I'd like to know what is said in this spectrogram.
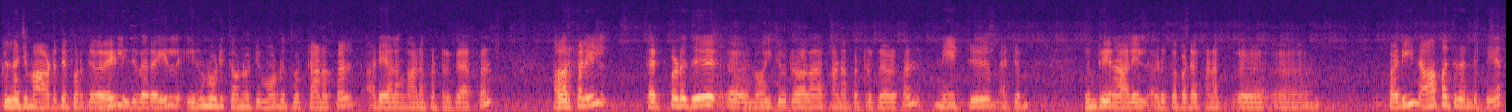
கிளிநொச்சி மாவட்டத்தை பொறுத்தவரையில் இதுவரையில் இருநூற்றி தொண்ணூற்றி மூன்று தொற்றாளர்கள் அடையாளம் காணப்பட்டிருக்கிறார்கள். அவர்களில் தற்பொழுது அஹ், நோய் தொற்றாளராக காணப்பட்டிருக்கிறார்கள் நேற்று மற்றும் இன்றைய நாளில் எடுக்கப்பட்ட கணக்கு படி நாற்பத்தி ரெண்டு பேர்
